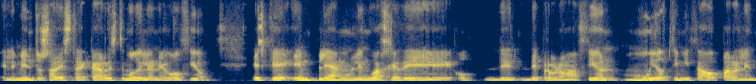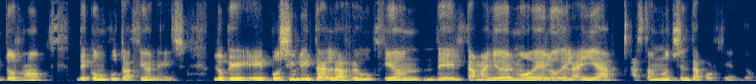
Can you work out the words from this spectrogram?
elementos a destacar de este modelo de negocio es que emplean un lenguaje de, programación muy optimizado para el entorno de computación Edge, lo que eh, posibilita la reducción del tamaño del modelo de la IA hasta un 80%.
